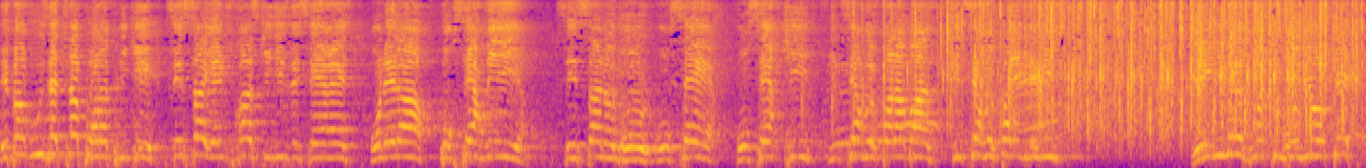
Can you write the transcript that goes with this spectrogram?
eh ben vous êtes là pour l'appliquer. C'est ça, il y a une phrase qui disent les CRS. On est là pour servir. C'est ça notre rôle. On sert. On sert qui? Ils ne servent pas la base. Ils ne servent pas les grévistes. Il y a une image, moi, qui me revient en tête.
